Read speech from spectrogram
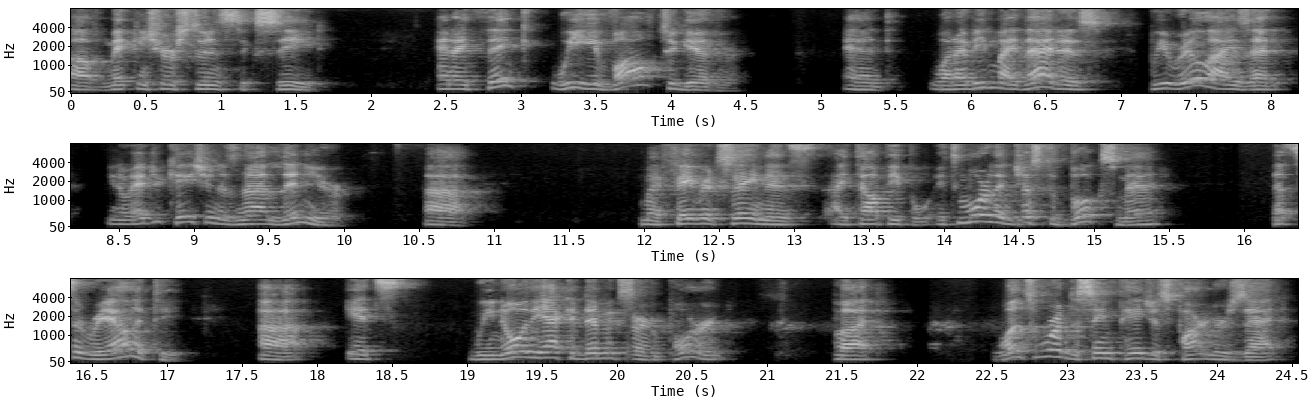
of making sure students succeed and I think we evolved together. And what I mean by that is we realize that, you know, education is not linear. Uh, my favorite saying is I tell people it's more than just the books, man. That's the reality. Uh, it's we know the academics are important, but once we're on the same page as partners, that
